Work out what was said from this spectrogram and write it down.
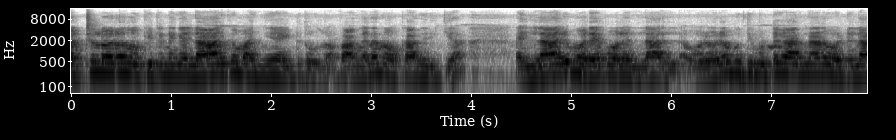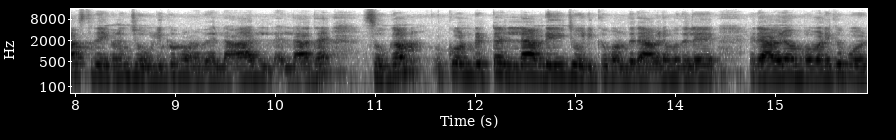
മറ്റുള്ളവരെ നോക്കിയിട്ടുണ്ടെങ്കിൽ എല്ലാവർക്കും മഞ്ഞയായിട്ട് തോന്നും. അപ്പം അങ്ങനെ നോക്കാതിരിക്കുക. എല്ലാവരും ഒരേപോലെ അല്ല ഓരോരോ ബുദ്ധിമുട്ട് കാരണമാണ് എല്ലാ സ്ത്രീകളും ജോലിക്ക് പോണത്. എല്ലാ അല്ലാതെ സുഖം കൊണ്ടിട്ട് എല്ലാവരും ഈ ജോലിക്ക് പോകുന്നത് രാവിലെ മുതൽ രാവിലെ ഒമ്പത് മണിക്ക് പോയി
